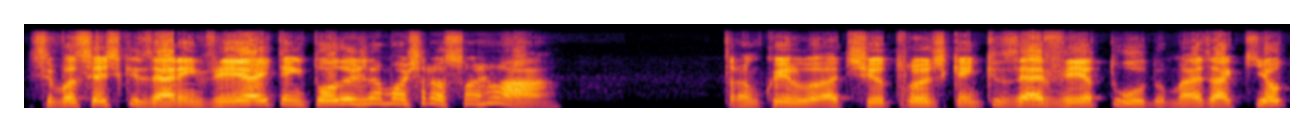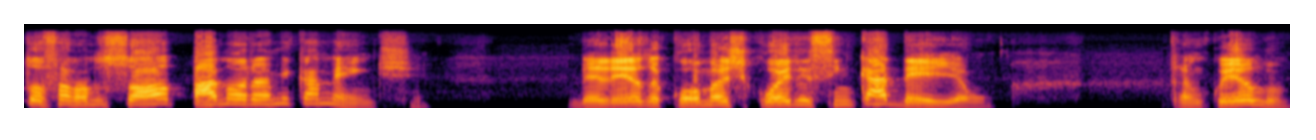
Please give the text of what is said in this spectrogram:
Se vocês quiserem ver, aí tem todas as demonstrações lá. Tranquilo? A título de quem quiser ver tudo. Mas aqui eu estou falando só panoramicamente. Beleza? Como as coisas se encadeiam. Tranquilo?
